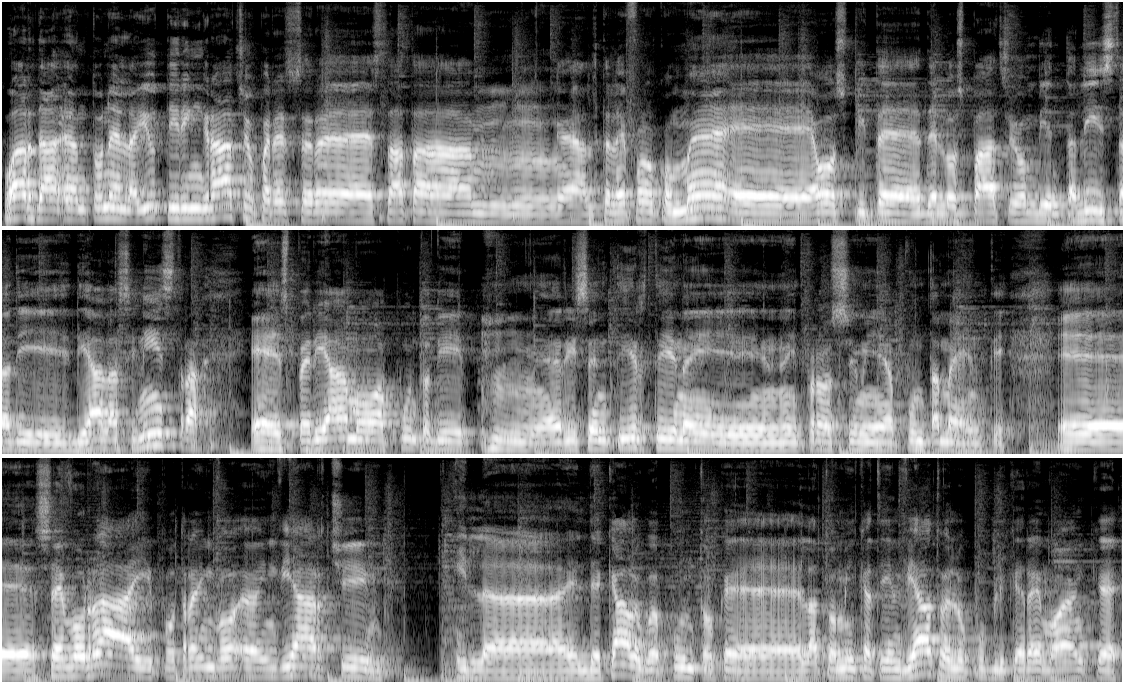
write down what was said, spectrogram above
Guarda Antonella, io ti ringrazio per essere stata um, al telefono con me e ospite dello spazio ambientalista di, di Ala Sinistra e speriamo appunto di risentirti nei, nei prossimi appuntamenti. E se vorrai potrai invo- eh, inviarci il, eh, il, decalogo appunto che la tua amica ti ha inviato e lo pubblicheremo anche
